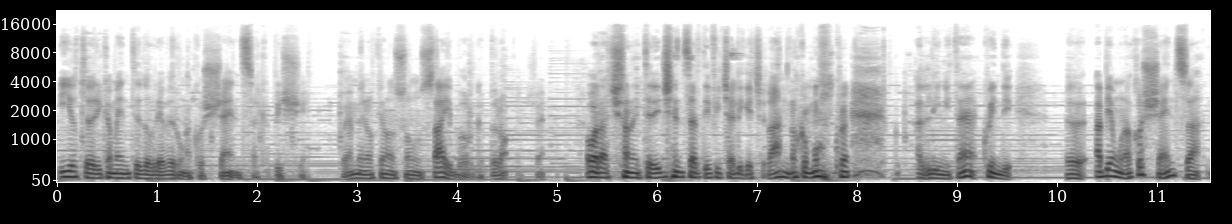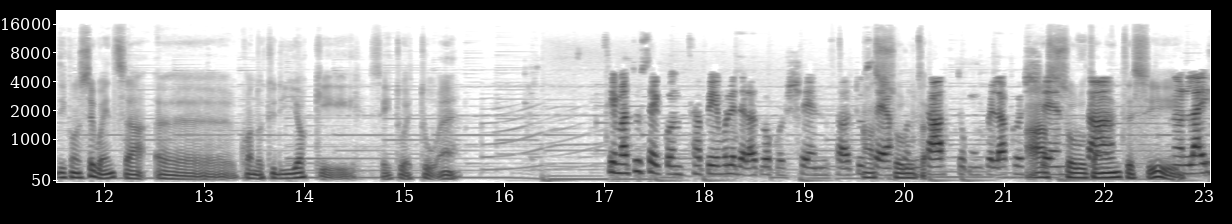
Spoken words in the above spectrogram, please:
io teoricamente dovrei avere una coscienza, capisci? Poi a meno che non sono un cyborg, però. Cioè, ora ci sono intelligenze artificiali che ce l'hanno comunque al limite, eh? quindi eh, abbiamo una coscienza, di conseguenza eh, quando chiudi gli occhi sei tu e tu, eh. Sì, ma tu sei consapevole della tua coscienza, tu sei a contatto con quella coscienza. Assolutamente sì. Non l'hai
